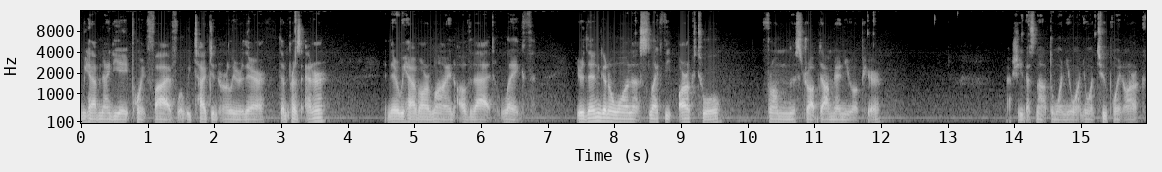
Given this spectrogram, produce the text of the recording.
we have 98.5, what we typed in earlier there. Then press enter, and there we have our line of that length. You're then going to want to select the arc tool from this drop down menu up here Actually, that's not the one you want. You want two point arc.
